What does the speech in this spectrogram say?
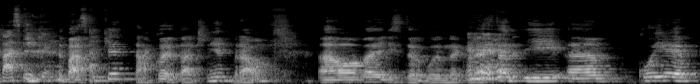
Baskike. Baskike, tako je, tačnije, bravo. A, ovaj, nisam da budem nekorektan. I um, koje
